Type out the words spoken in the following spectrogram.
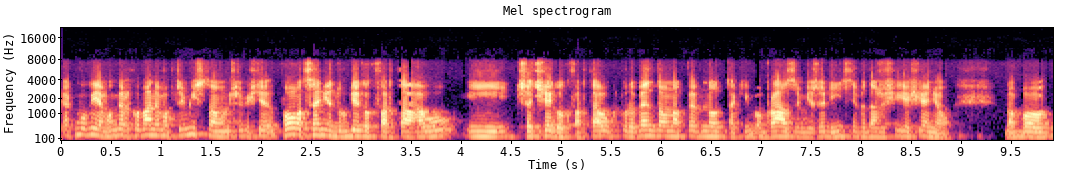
jak mówiłem, umiarkowanym optymistą. Oczywiście po ocenie drugiego kwartału i trzeciego kwartału, które będą na pewno takim obrazem, jeżeli nic nie wydarzy się jesienią. No bo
